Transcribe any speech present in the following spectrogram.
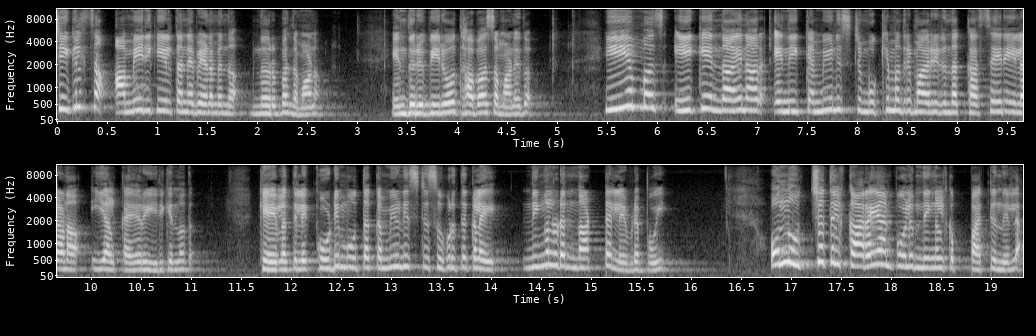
ചികിത്സ അമേരിക്കയിൽ തന്നെ വേണമെന്ന് നിർബന്ധമാണ്. എന്തൊരു വിരോധാഭാസമാണിത്. E M S E K Nayanar എന്നീ കമ്മ്യൂണിസ്റ്റ് മുഖ്യമന്ത്രിമാരിരുന്ന കസേരയിലാണ് ഇയാൾ കയറിയിരിക്കുന്നത്. കേരളത്തിലെ കൊടിമൂത്ത കമ്മ്യൂണിസ്റ്റ് സുഹൃത്തുക്കളെ നിങ്ങളുടെ നട്ടൽ എവിടെ പോയി? ഒന്ന് ഉച്ചത്തിൽ കരയാൻ പോലും നിങ്ങൾക്ക് പറ്റുന്നില്ല.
